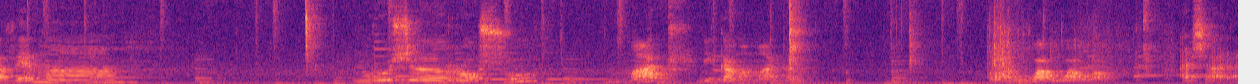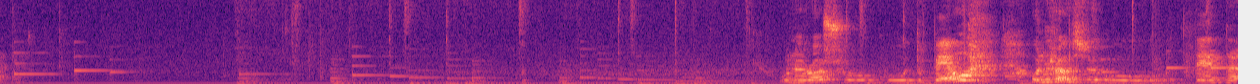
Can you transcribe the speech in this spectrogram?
Avem un ruj roșu mat, din gama mată. Wow, wow, wow! Așa arată. Un roșu cu tupeu, un roșu cu tentă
